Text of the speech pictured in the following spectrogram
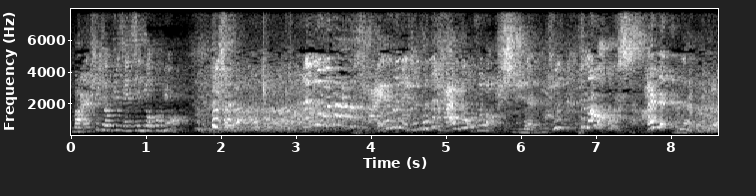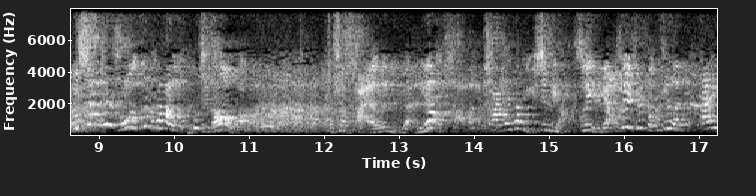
晚上睡觉之前先尿泡尿。”那那么大个孩子，你说他那孩子跟我说：“老师啊，你说他拿我当啥人呢？我上岁数我这么大了，我不知道啊。”我说孩。子，你原谅他吧，他还当你是两岁，两岁是懂事的，他还有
